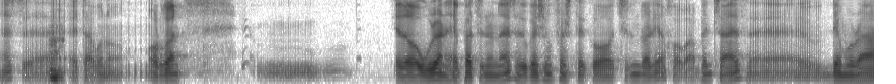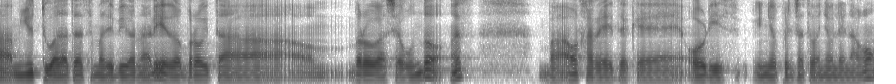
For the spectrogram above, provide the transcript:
Ez? E, eta, bueno, orduan, edo uran epatzen nuna ez, Education Festeko txerenduaria, jo, ba, pentsa ez, e, demora minutua datatzen badi bigarnari, edo broita broga segundo, ez? Ba, hor jarri daiteke horiz ino pentsatu baino lehenago.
